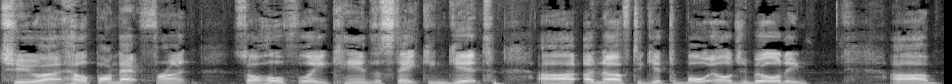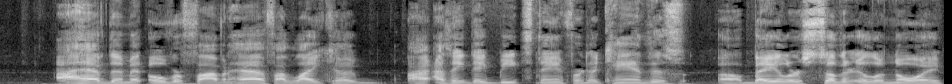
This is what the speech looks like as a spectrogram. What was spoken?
to uh, help on that front. So hopefully Kansas State can get uh, enough to get to bowl eligibility. Uh, I have them at over five and a half. I like. Uh, I, I, think they beat Stanford, at Kansas, Baylor, Southern Illinois,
